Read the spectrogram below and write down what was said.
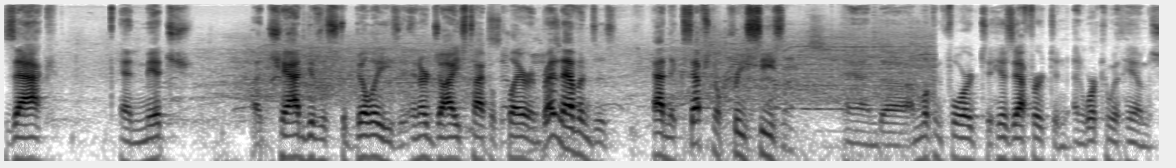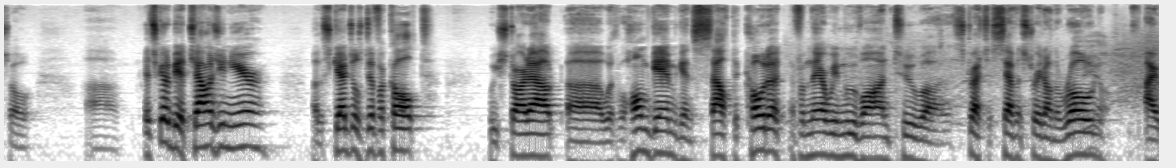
Zach and Mitch uh, Chad gives us stability. He's an energized type of player. And Brendan Evans has had an exceptional preseason. And uh, I'm looking forward to his effort and, and working with him. So uh, it's going to be a challenging year. Uh, the schedule's difficult. We start out uh, with a home game against South Dakota. And from there, we move on to a stretch of seven straight on the road. I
